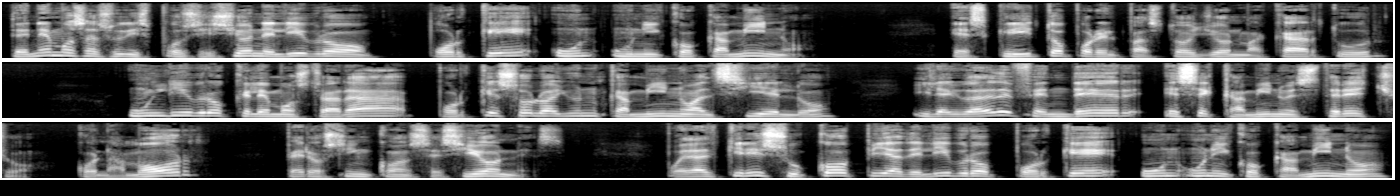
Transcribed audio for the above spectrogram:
tenemos a su disposición el libro ¿Por qué un único camino? escrito por el pastor John MacArthur, un libro que le mostrará por qué solo hay un camino al cielo y le ayudará a defender ese camino estrecho, con amor, pero sin concesiones puede adquirir su copia del libro ¿Por qué un único camino?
